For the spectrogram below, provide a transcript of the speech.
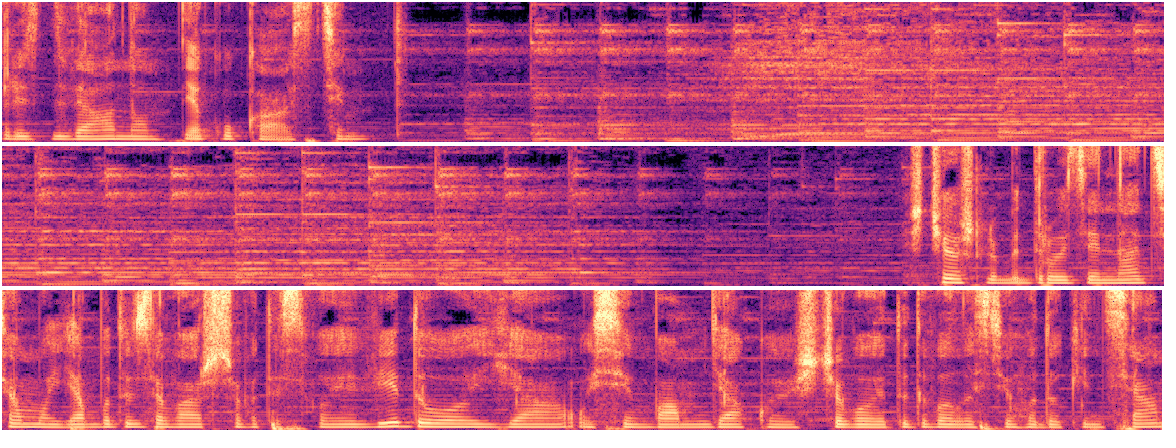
різдвяно, як у казці. Що ж, любі друзі, на цьому я буду завершувати своє відео. Я усім вам дякую, що ви додивились його до кінця.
